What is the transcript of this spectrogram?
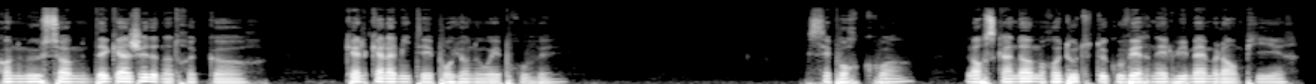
quand nous nous sommes dégagés de notre corps, quelle calamité pourrions-nous éprouver? C'est pourquoi, lorsqu'un homme redoute de gouverner lui-même l'empire,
